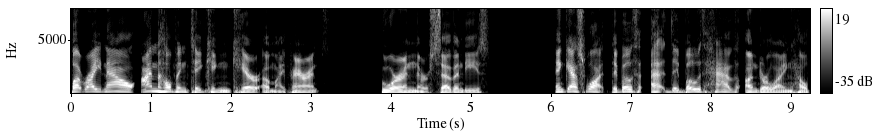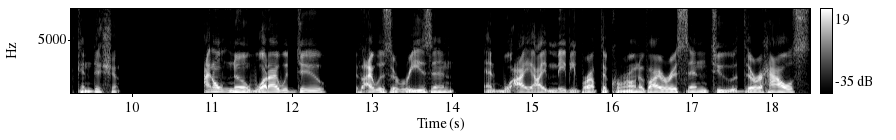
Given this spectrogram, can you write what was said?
But right now, I'm helping taking care of my parents who are in their 70s. And guess what? They both uh, they both have underlying health conditions. I don't know what I would do if I was the reason and why I maybe brought the coronavirus into their house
